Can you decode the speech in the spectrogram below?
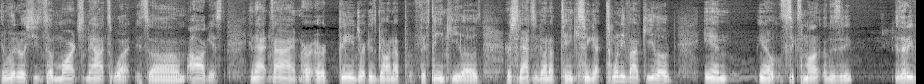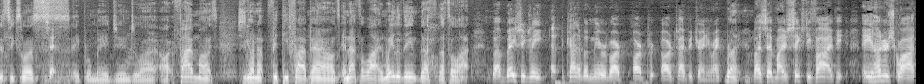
and literally she's so March now it's what it's um August. In that time, her, her clean and jerk has gone up 15 kilos. Her snatch has gone up 10. So you got 25 kilo in you know six months. Is that even six months? April, May, June, July, uh, five months. She's gone up 55 pounds, and that's a lot. And weightlifting, that's that's a lot. But basically, uh, kind of a mirror of our, our our type of training, right? Right. But I said my 65, 800 squat,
